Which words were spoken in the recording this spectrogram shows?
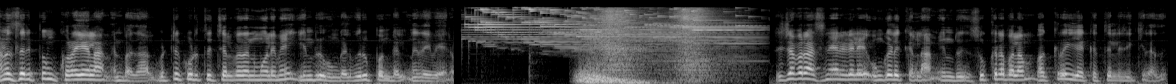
அனுசரிப்பும் குறையலாம் என்பதால் விட்டு கொடுத்து செல்வதன் மூலம் இன்று உங்கள் விருப்பங்கள் நிறைவேறும். ரிஷபராசினியர்களே உங்களுக்கெல்லாம் இன்று சுக்கரபலம் வக்ர இயக்கத்தில் இருக்கிறது.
